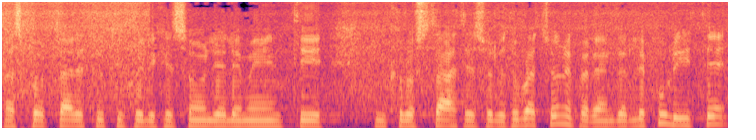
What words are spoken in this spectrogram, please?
asportare tutti quelli che sono gli elementi incrostati sulle tubazioni per renderle pulite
